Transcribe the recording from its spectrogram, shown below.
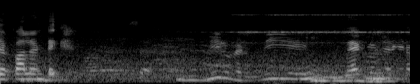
చెప్పాలంటే. మీరు మేడం మీ లైఫ్లో జరిగిన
